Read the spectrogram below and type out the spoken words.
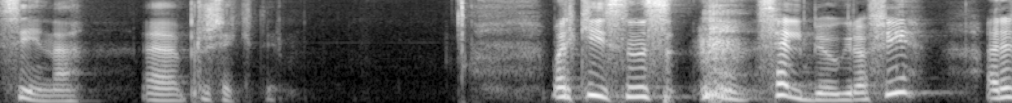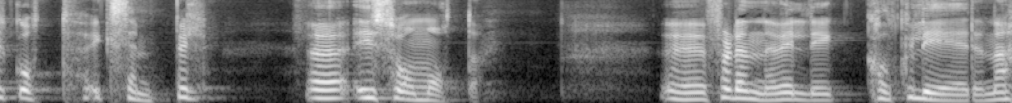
sine eh, prosjekter. Markisens selvbiografi er et godt eksempel eh, i så måte. Eh, for denne veldig kalkulerende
